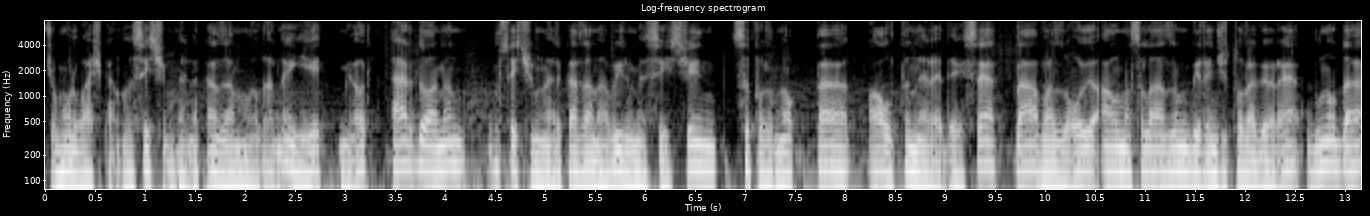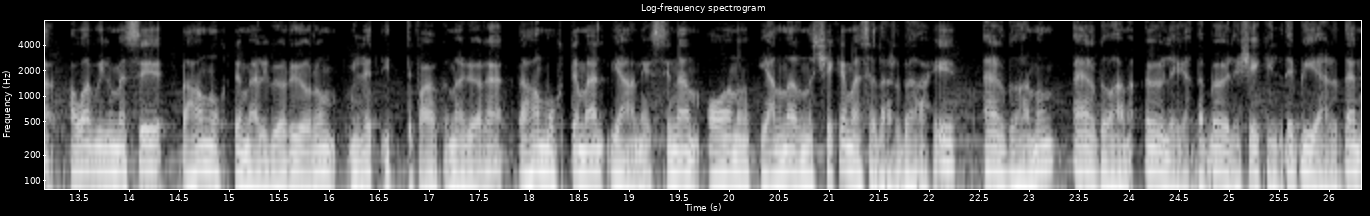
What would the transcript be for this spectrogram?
Cumhurbaşkanlığı seçimlerini kazanmalarına yetmiyor. Erdoğan'ın bu seçimleri kazanabilmesi için 0.6 neredeyse daha fazla oyu alması lazım birinci tura göre. Bunu da alabilmesi daha muhtemel görüyorum Millet İttifakı'na göre. Daha muhtemel yani Sinan Oğan'ı yanlarını çekemeseler dahi Erdoğan'ın Erdoğan'a öyle ya da böyle şekilde bir yerden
